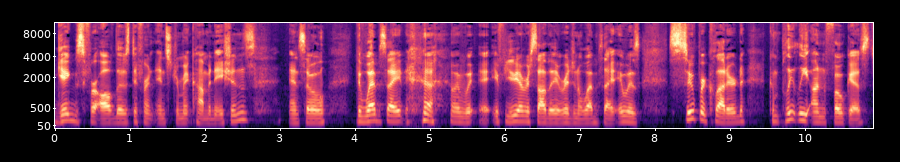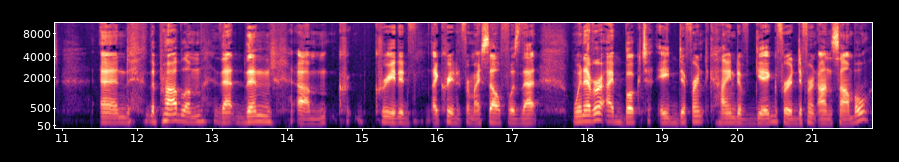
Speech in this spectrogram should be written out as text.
gigs for all those different instrument combinations. And so the website, if you ever saw the original website, it was super cluttered, completely unfocused. And the problem that then um, cr- created, I created for myself was that whenever I booked a different kind of gig for a different ensemble,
